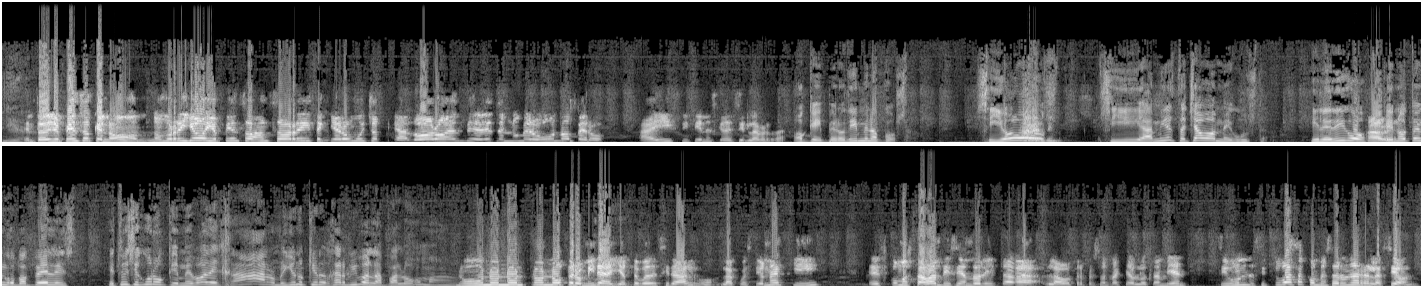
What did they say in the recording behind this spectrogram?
Yeah. Entonces yo pienso que no, no morrillo, yo pienso, I'm sorry, te quiero mucho, te adoro, eres el número uno, pero ahí sí tienes que decir la verdad. Ok, pero dime una cosa. Si yo, A ver, dime. si a mí esta chava me gusta y le digo A que ver. no tengo papeles, estoy seguro que me va a dejar, hombre. Yo no quiero dejar viva la paloma. No, no, no, no, no, pero mira, yo te voy a decir algo. La cuestión aquí es como estaban diciendo ahorita la otra persona que habló también. Si, un, si tú vas a comenzar una relación,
